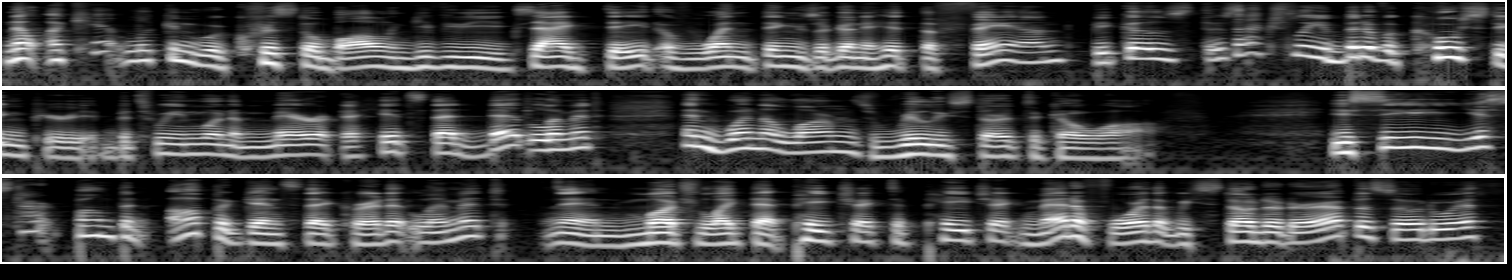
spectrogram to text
Now I can't look into a crystal ball and give you the exact date of when things are going to hit the fan because there's actually a bit of a coasting period between when America hits that debt limit and when alarms really start to go off. You see, you start bumping up against that credit limit, and much like that paycheck to paycheck metaphor that we started our episode with,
